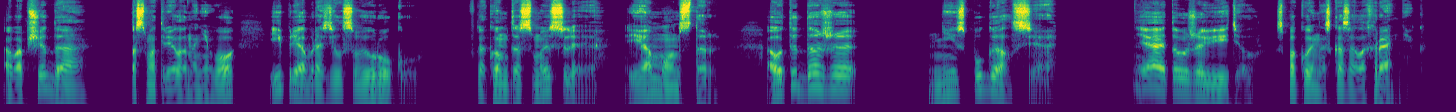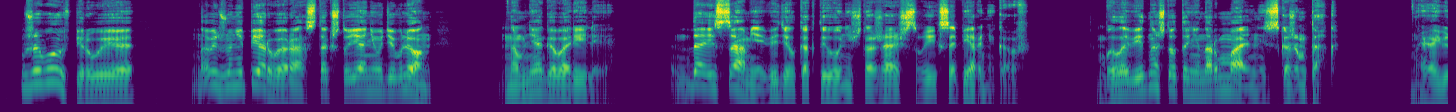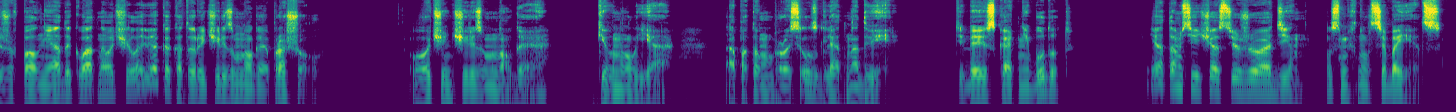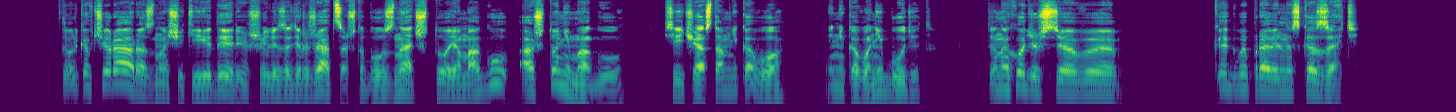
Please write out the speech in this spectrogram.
А вообще да, посмотрела на него и преобразил свою руку. В каком-то смысле я монстр. А вот ты даже не испугался. «Я это уже видел», — спокойно сказал охранник. «Вживую впервые, но вижу не первый раз, так что я не удивлен. Но мне говорили. Да и сам я видел, как ты уничтожаешь своих соперников. Было видно, что ты ненормальный, скажем так. Я вижу вполне адекватного человека, который через многое прошел». «Очень через многое», — кивнул я, а потом бросил взгляд на дверь. Тебя искать не будут?» «Я там сейчас сижу один», — усмехнулся боец. «Только вчера разносчики еды решили задержаться, чтобы узнать, что я могу, а что не могу. Сейчас там никого, и никого не будет. Ты находишься в... как бы правильно сказать?»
